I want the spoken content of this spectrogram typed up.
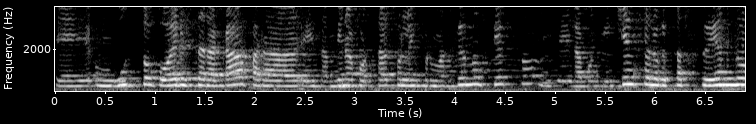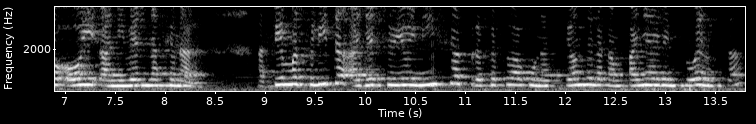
Eh, un gusto poder estar acá para eh, también aportar con la información, ¿no es cierto?, de la contingencia, lo que está sucediendo hoy a nivel nacional. Así en Marcelita, ayer se dio inicio al proceso de vacunación de la campaña de la influenza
